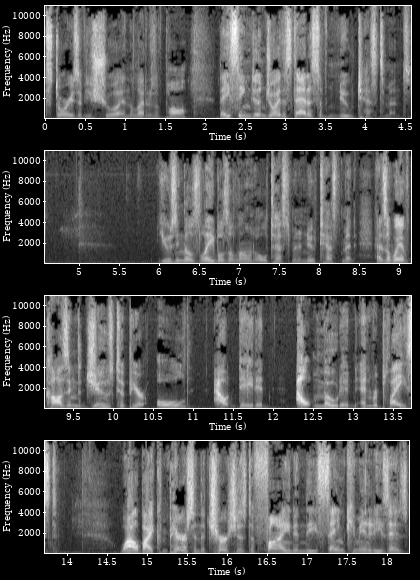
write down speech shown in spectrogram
stories of Yeshua and the letters of Paul, they seem to enjoy the status of New Testament. Using those labels alone, Old Testament and New Testament, has a way of causing the Jews to appear old, outdated, outmoded, and replaced. While by comparison, the church is defined in these same communities as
